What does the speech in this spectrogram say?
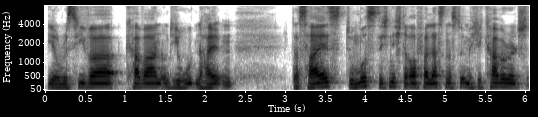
ihre Receiver covern und die Routen halten. Das heißt, du musst dich nicht darauf verlassen, dass du irgendwelche Coverage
